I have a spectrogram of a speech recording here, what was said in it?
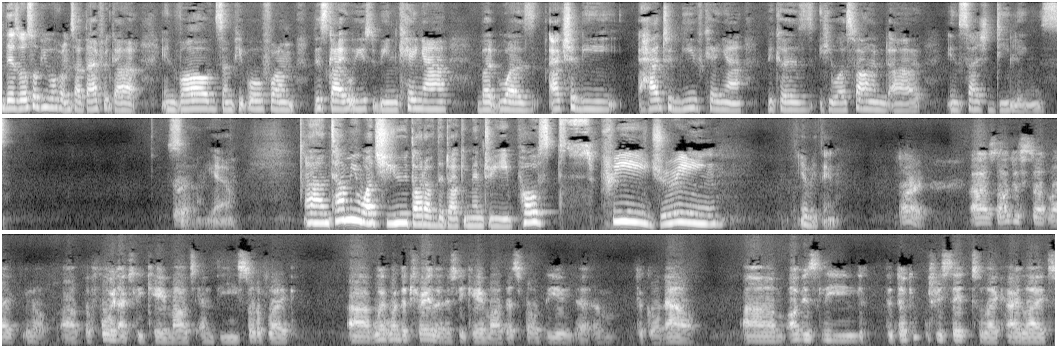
There's also people from South Africa involved, some people from this guy who used to be in Kenya but was actually had to leave Kenya because he was found uh, in such dealings. So, yeah. Um, tell me what you thought of the documentary, post, pre, during, everything. All right. Uh, so I'll just start like you know uh, before it actually came out and the sort of like uh, when when the trailer initially came out. That's probably uh, um, to go now. Um, obviously, the documentary said to like highlight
